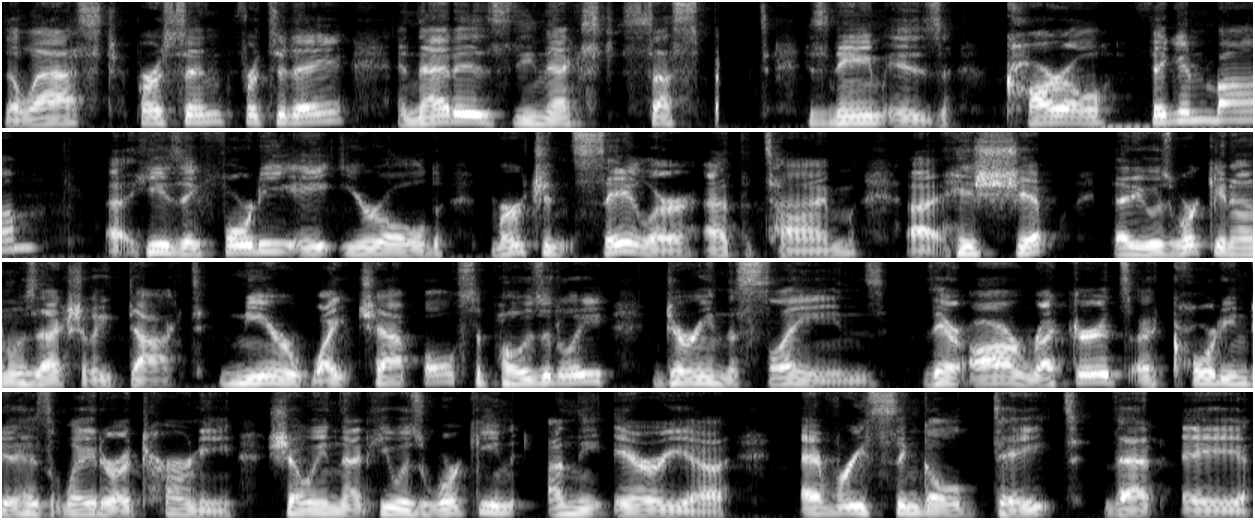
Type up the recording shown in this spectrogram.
the last person for today, and that is the next suspect. His name is Carl Figgenbaum. Uh, he is a 48 year old merchant sailor at the time. Uh, his ship that he was working on was actually docked near Whitechapel, supposedly during the slayings. There are records, according to his later attorney, showing that he was working on the area every single date that a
